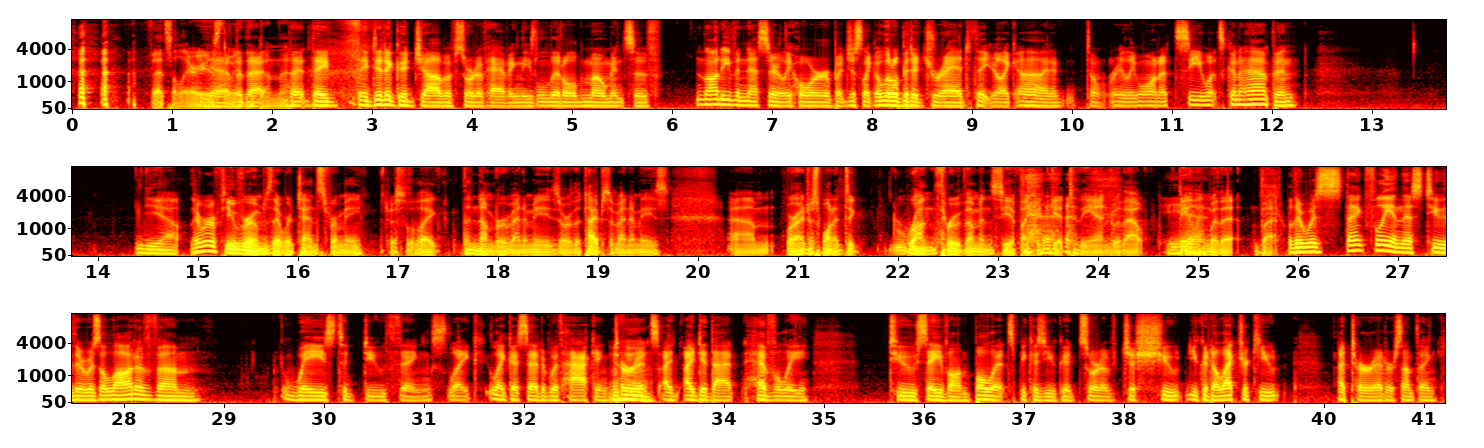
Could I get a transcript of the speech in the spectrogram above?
That's hilarious yeah, the way but that, done that. that they they did a good job of sort of having these little moments of not even necessarily horror, but just like a little bit of dread that you're like, oh, I don't really want to see what's gonna happen. Yeah, there were a few rooms that were tense for me, just like the number of enemies or the types of enemies, um, where I just wanted to run through them and see if I could get to the end without Yeah. dealing with it. But Well, there was thankfully in this too. There was a lot of um, ways to do things. Like like I said with hacking Mhm. turrets, I I did that heavily to save on bullets because you could sort of just shoot. You could electrocute a turret or something,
